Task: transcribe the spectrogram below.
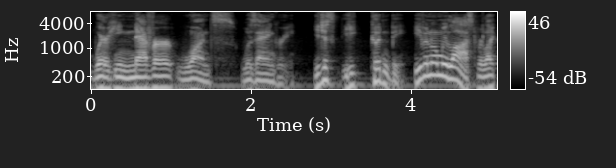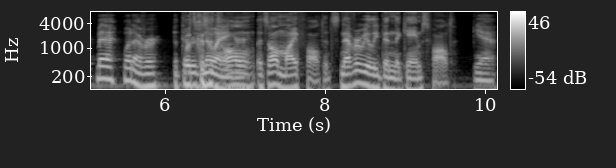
where he never once was angry. You just he couldn't be. Even when we lost, we're like, meh, whatever. But there Well, was no it's anger. all it's all my fault. It's never really been the game's fault. Yeah,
